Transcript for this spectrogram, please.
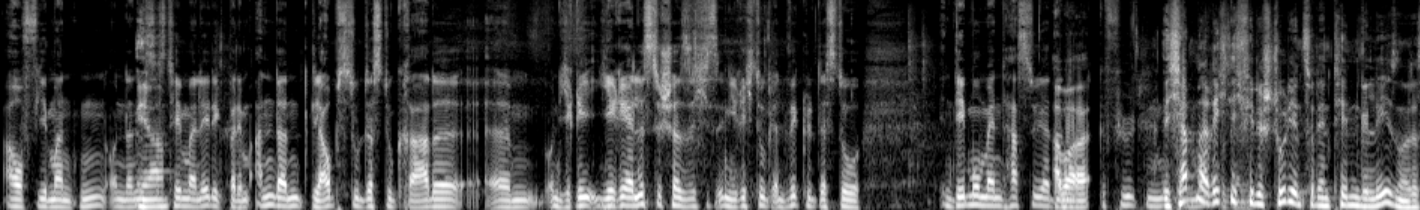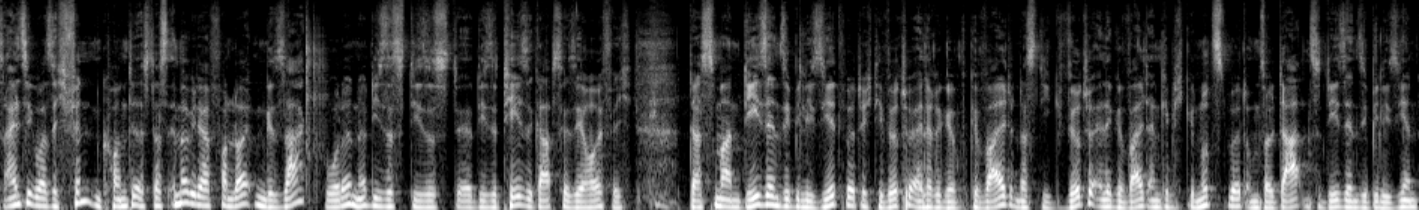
auf jemanden und dann ist Ja. das Thema erledigt. Bei dem anderen glaubst du, dass du gerade, ähm, und je, je realistischer sich es in die Richtung entwickelt, desto in dem Moment hast du ja Aber gefühlt einen- Ich habe mal richtig viele Studien zu den Themen gelesen und das Einzige, was ich finden konnte, ist, dass immer wieder von Leuten gesagt wurde, ne, dieses, dieses, äh, diese These gab es ja sehr häufig, dass man desensibilisiert wird durch die virtuelle Ge- Gewalt und dass die virtuelle Gewalt angeblich genutzt wird, um Soldaten zu desensibilisieren.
